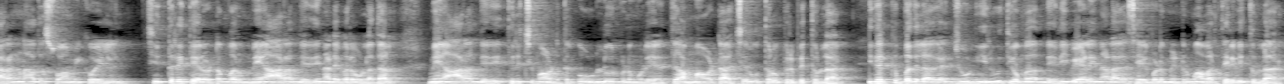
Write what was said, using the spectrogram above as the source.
அரங்கநாத சுவாமி கோயிலில் சித்திரை தேரோட்டம் வரும் மே ஆறாம் தேதி நடைபெற உள்ளதால் மே ஆறாம் தேதி திருச்சி மாவட்டத்திற்கு உள்ளூர் விடுமுறை எடுத்து அம்மாவட்ட ஆட்சியர் உத்தரவு பிறப்பித்துள்ளார். இதற்கு பதிலாக ஜூன் இருபத்தி ஒன்பதாம் தேதி வேலை நாளாக செயல்படும் என்றும் அவர் தெரிவித்துள்ளார்.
